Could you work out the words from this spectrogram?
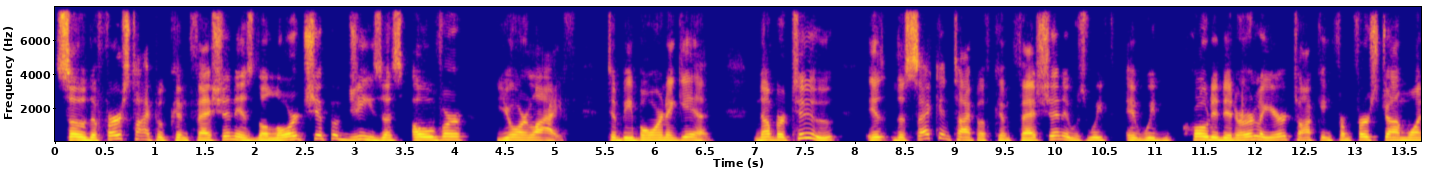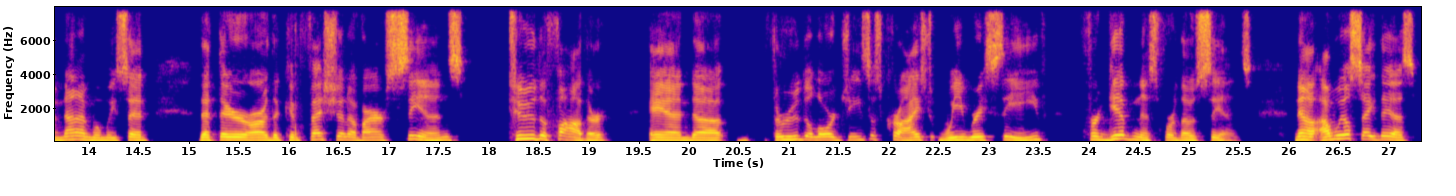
So the first type of confession is the Lordship of Jesus over your life to be born again. Number two is the second type of confession. It was we we quoted it earlier, talking from First John 1 9, when we said that there are the confession of our sins to the Father, and uh, through the Lord Jesus Christ, we receive forgiveness for those sins. Now, I will say this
